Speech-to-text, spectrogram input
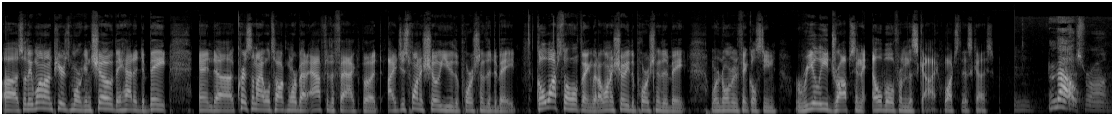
Uh, so they went on Piers Morgan show. They had a debate, and uh, Chris and I will talk more about it after the fact. But I just want to show you the portion of the debate. Go watch the whole thing, but I want to show you the portion of the debate where Norman Finkelstein really drops an elbow from the sky. Watch this, guys. Now, wrong.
